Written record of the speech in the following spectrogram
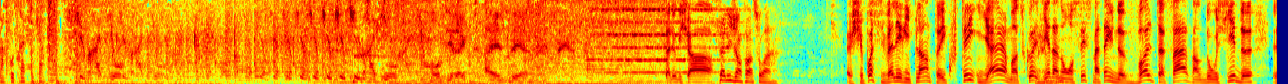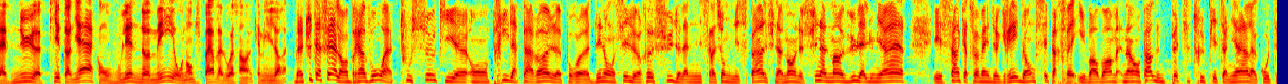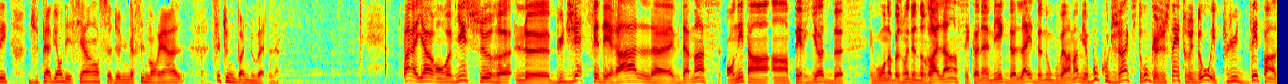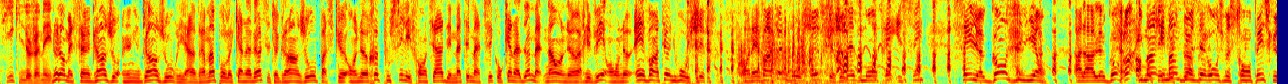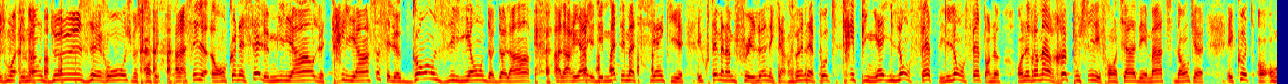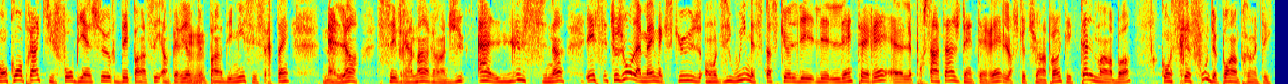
narcotrafiquants. Cube Radio. Cube Radio. En direct à LCN. Salut Richard. Salut Jean-François. Euh, Je sais pas si Valérie Plante t'a écouté hier, mais en tout cas, elle vient d'annoncer ce matin une volte-face dans le dossier de l'avenue euh, piétonnière qu'on voulait nommer au nom du père de la loi 101, Camille Laurent. Ben tout à fait. Alors bravo à tous ceux qui euh, ont pris la parole pour euh, dénoncer le refus de l'administration municipale. Finalement, on a finalement vu la lumière et 180 degrés. Donc c'est parfait. Il va y avoir maintenant. On parle d'une petite rue piétonnière là, à côté du pavillon des sciences de l'université de Montréal. C'est une bonne nouvelle. Par ailleurs, on revient sur euh, le budget fédéral. Euh, évidemment, on est en, en période de- où on a besoin d'une relance économique, de l'aide de nos gouvernements. Mais il y a beaucoup de gens qui trouvent que Justin Trudeau est plus dépensier qu'il l'a jamais été. Non, non, mais c'est un grand jour, un grand jour hier. Vraiment, pour le Canada, c'est un grand jour parce qu'on a repoussé les frontières des mathématiques. Au Canada, maintenant, on est arrivé, on a inventé un nouveau chiffre. on a inventé un nouveau chiffre que je vais vous montrer ici. C'est le gonzillion. Alors, le gon... Ah, il c'est manque ça. deux zéros. Je me suis trompé, excuse-moi. Il manque deux zéros. Je me suis trompé. Alors, c'est le, on connaissait le milliard, le trilliard. Ça, c'est le gonzillion de dollars. À l'arrière, il y a des mathématiciens qui écoutaient Mme Freeland et qui en revenaient pas, qui trépignaient. Ils l'ont fait. Ils l'ont fait. On a, on a vraiment repoussé les frontières des maths. Donc, euh, écoute, on, on comprend qu'il faut bien sûr dépenser en période de pandémie, c'est certain. Mais là, c'est vraiment rendu hallucinant. Et c'est toujours la même excuse. On dit oui, mais c'est parce que les- les- l'intérêt, euh, le pourcentage d'intérêt lorsque tu empruntes est tellement bas qu'on serait fou de pas emprunter.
